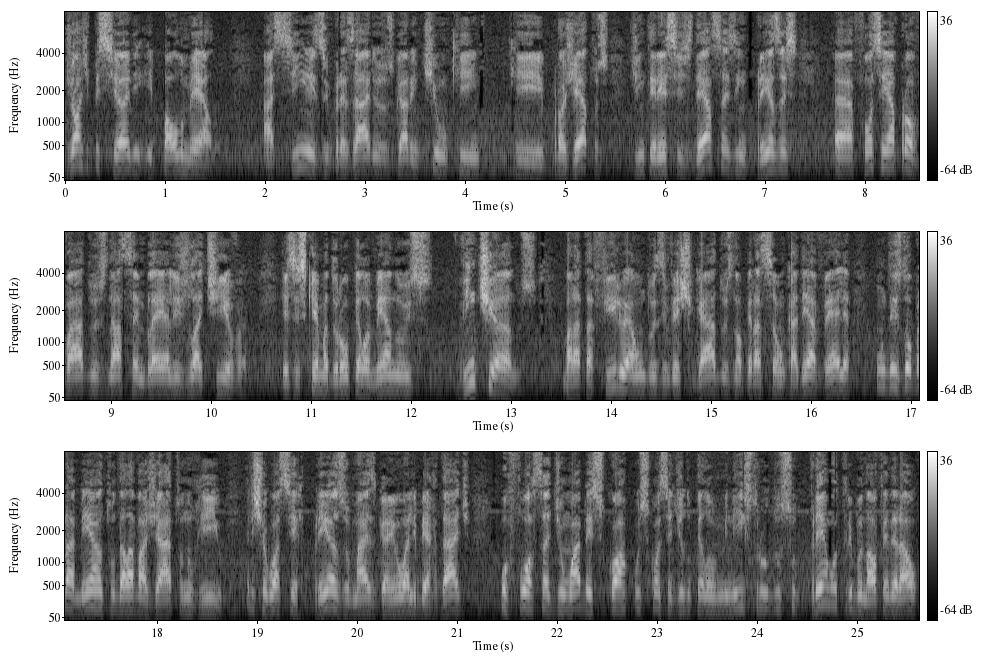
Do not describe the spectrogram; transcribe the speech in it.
Jorge Pisciani e Paulo Melo. Assim, os empresários garantiam que, que projetos de interesses dessas empresas fossem aprovados na Assembleia Legislativa. Esse esquema durou pelo menos 20 anos. Barata Filho é um dos investigados na Operação Cadeia Velha, um desdobramento da Lava Jato no Rio. Ele chegou a ser preso, mas ganhou a liberdade por força de um habeas corpus concedido pelo ministro do Supremo Tribunal Federal,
